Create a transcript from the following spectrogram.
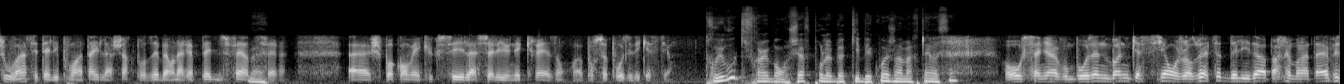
souvent c'était l'épouvantail de la charte pour dire ben on aurait peut-être dû faire différent. Euh, je suis pas convaincu que c'est la seule et unique raison euh, pour se poser des questions. Trouvez-vous qu'il ferait un bon chef pour le Bloc québécois, Jean-Martin aussi? Oh Seigneur, vous me posez une bonne question aujourd'hui. À titre de leader parlementaire, M.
